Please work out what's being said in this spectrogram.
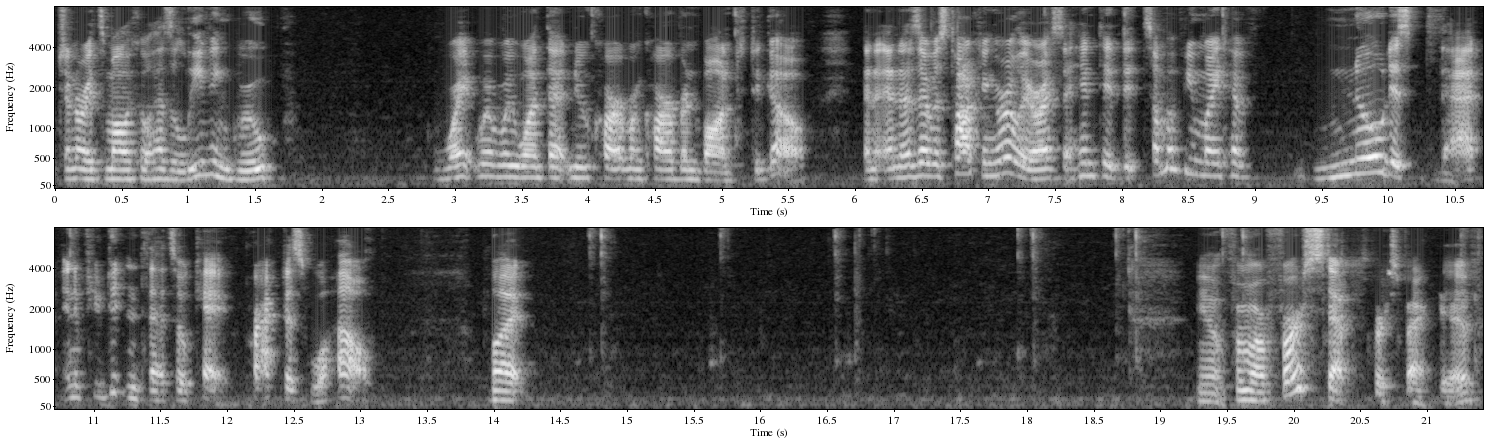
generates a molecule, has a leaving group right where we want that new carbon-carbon bond to go. And, and as I was talking earlier, I hinted that some of you might have noticed that, and if you didn't, that's okay. Practice will help. But you know, from our first step perspective,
